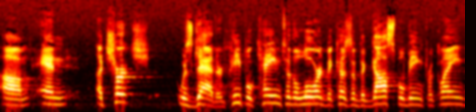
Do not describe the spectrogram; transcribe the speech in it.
um, and a church was gathered. People came to the Lord because of the gospel being proclaimed.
